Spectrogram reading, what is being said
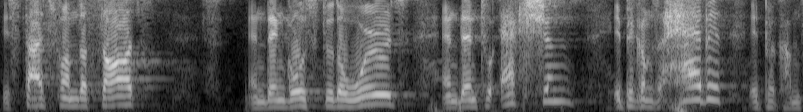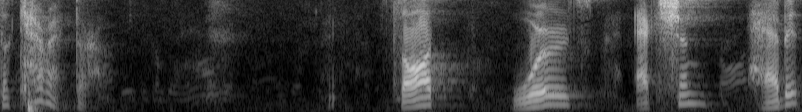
It starts from the thoughts and then goes to the words and then to action. It becomes a habit, it becomes a character. Okay? Thought, words, action, habit,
